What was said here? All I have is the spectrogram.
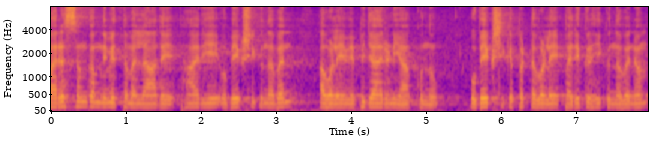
പരസംഗം നിമിത്തമല്ലാതെ ഭാര്യയെ ഉപേക്ഷിക്കുന്നവൻ അവളെ വ്യഭിചാരിണിയാക്കുന്നു. ഉപേക്ഷിക്കപ്പെട്ടവളെ പരിഗ്രഹിക്കുന്നവനും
